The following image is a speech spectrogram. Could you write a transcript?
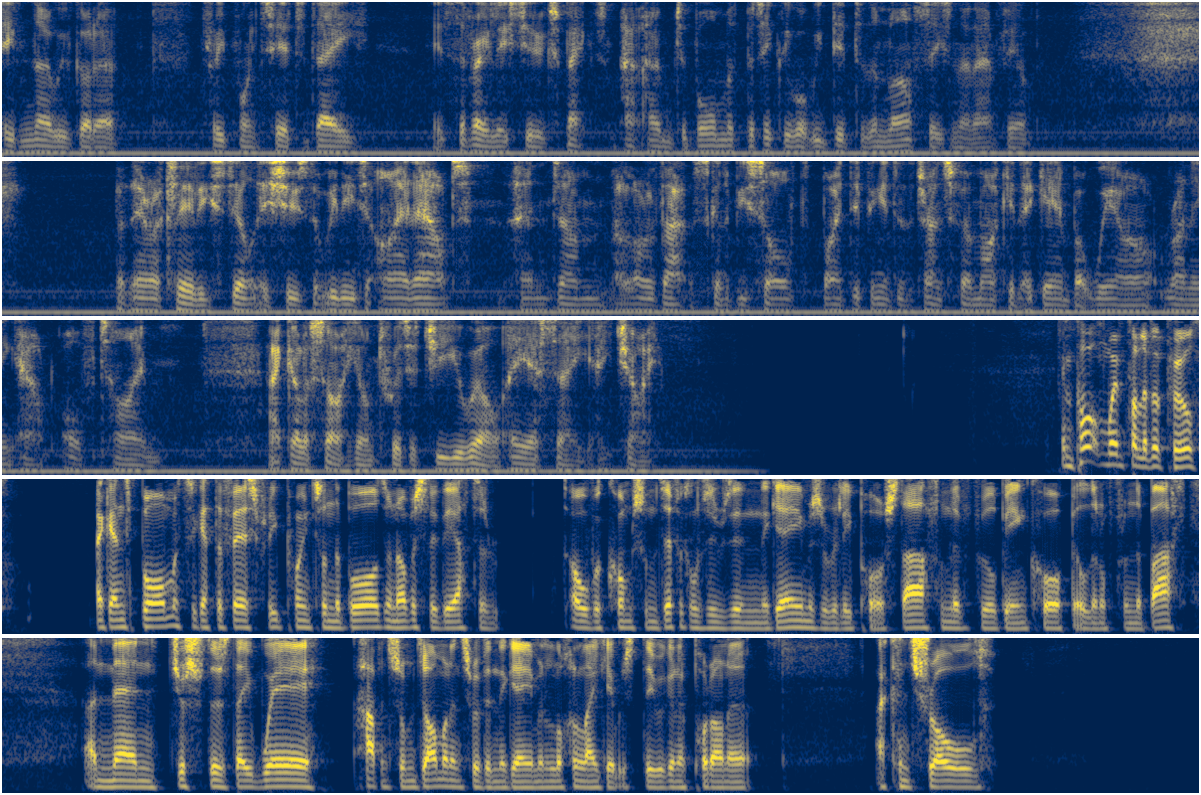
even though we've got a three points here today. It's the very least you expect at home to Bournemouth, particularly what we did to them last season at Anfield. But there are clearly still issues that we need to iron out, and um, a lot of that's going to be solved by dipping into the transfer market again. But we are running out of time. At Gulasahi on Twitter, G U L A S A H I. Important win for Liverpool against Bournemouth to get the first three points on the board, and obviously they had to overcome some difficulties in the game as a really poor start from Liverpool being caught building up from the back, and then just as they were having some dominance within the game and looking like it was they were going to put on a a controlled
